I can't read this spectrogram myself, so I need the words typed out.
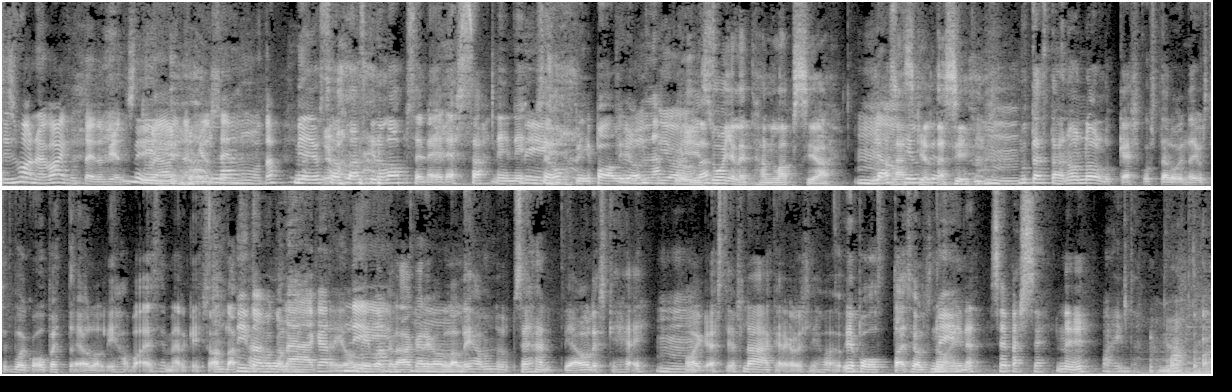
Siis huonoja vaikutteita tietysti Niin. tulee aina, jos ei muuta. Niin, ja jos sä oot läskinä lapsen edessä, niin, niin, Niin. se oppii paljon. Kyllä. Joo. Niin, suojelethan lapsia läskiltäsi. Mutta tästähän on ollut keskusteluita just, että voiko opettaja olla lihava esimerkiksi. Antaako Niin, tai voiko mulle- lääkäri olla. Niin, Niin. voiko lääkäri olla lihava. No, sehän nyt vielä olisikin hei. Mm. Oikeasti, jos lääkäri olisi lihava ja polttaisi, olisi Niin, nainen. sepäs se Niin. pahinta. Mahtavaa.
